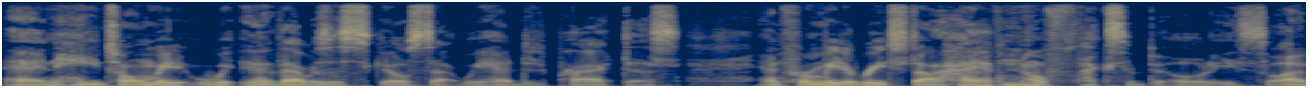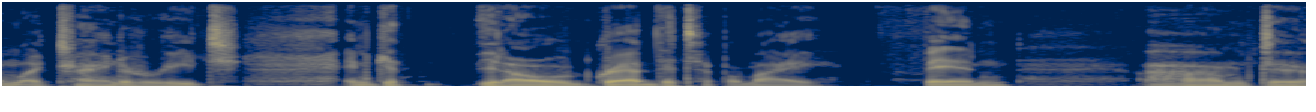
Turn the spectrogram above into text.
And he told me we, you know, that was a skill set we had to practice. And for me to reach down, I have no flexibility. So I'm like trying to reach and get, you know, grab the tip of my fin um, to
